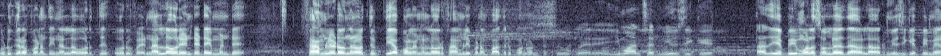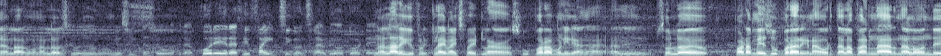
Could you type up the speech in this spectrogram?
கொடுக்குற படத்துக்கு நல்ல ஒர்த்து ஒரு நல்ல ஒரு என்டர்டைன்மெண்ட்டு ஃபேமிலியோட வந்தால் ஒரு திருப்தியாக போகலாம் நல்ல ஒரு ஃபேமிலி படம் பார்த்துட்டு போனோன்ட்டு சூப்பர் இமான் சார் மியூசிக்கு அது எப்பயும் போல் சொல்லவே தேவையில்ல. அவர் மியூசிக் எப்பயுமே நல்லா இருக்கும். நல்ல ஒரு மியூசிக் தான். கோரியோகிராஃபி ஃபைட் சீக்வன்ஸ்லாம் எப்படி ஒர்க் அவுட் நல்லா இருக்கு. கிளைமேக்ஸ் ஃபைட்லாம் சூப்பராக பண்ணியிருக்காங்க அது சொல்ல படமே சூப்பராக இருக்குது நான் ஒரு தலை ஃபேன் தான் இருந்தாலும் வந்து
